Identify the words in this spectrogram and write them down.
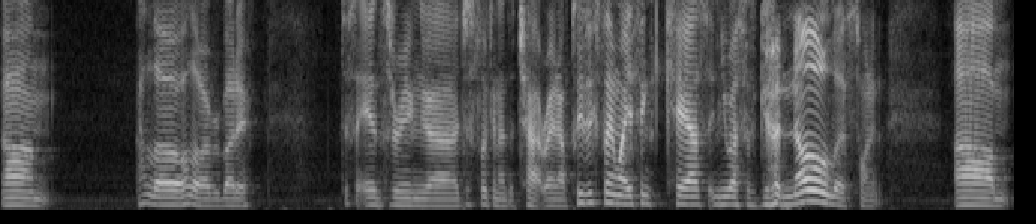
Um, hello, hello everybody. Just answering, uh, just looking at the chat right now. Please explain why you think chaos in US is good. No, list 20. Um,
